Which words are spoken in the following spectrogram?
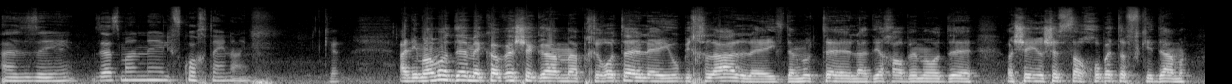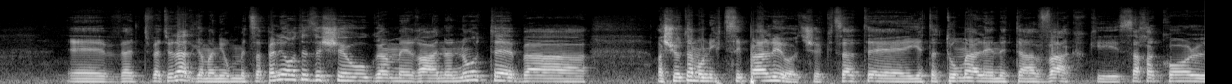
אז אה, זה הזמן אה, לפקוח את העיניים. כן. אני מאוד מאוד אה, מקווה שגם הבחירות האלה יהיו בכלל הזדמנות להדיח הרבה מאוד ראשי עיר שסרחו בתפקידם. ואת, ואת יודעת, גם אני מצפה לראות איזשהו גם רעננות ברשויות המוניציפליות, שקצת יטטו מעליהן את האבק, כי סך הכל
